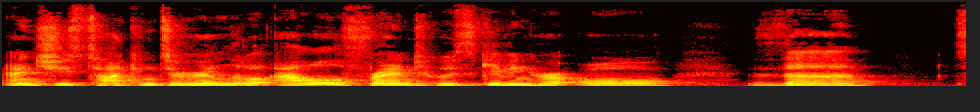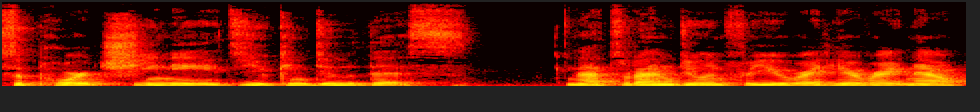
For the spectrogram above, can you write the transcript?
And she's talking to her little owl friend who's giving her all the support she needs. You can do this. And that's what I'm doing for you right here, right now.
